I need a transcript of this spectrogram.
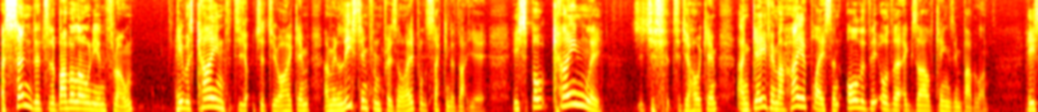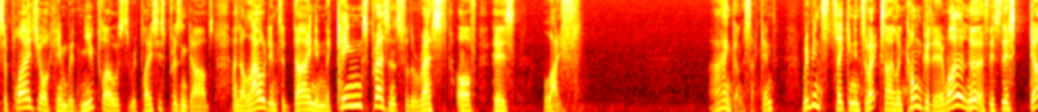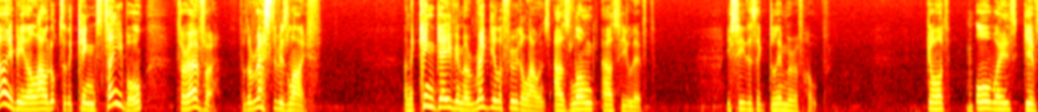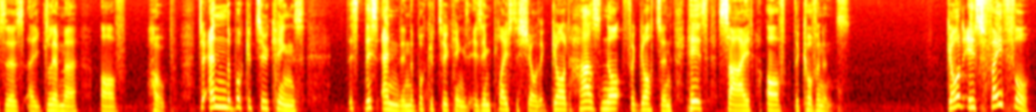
Ascended to the Babylonian throne. He was kind to, Jehoiachin and released him from prison on April the 2nd of that year. He spoke kindly to Jehoiachin and gave him a higher place than all of the other exiled kings in Babylon. He supplied Joachim with new clothes to replace his prison garbs and allowed him to dine in the king's presence for the rest of his life. Hang on a second. We've been taken into exile and conquered here. Why on earth is this guy being allowed up to the king's table forever, for the rest of his life? And the king gave him a regular food allowance as long as he lived. You see, there's a glimmer of hope. God always gives us a glimmer of hope. To end the book of 2 Kings, this, this end in the book of 2 Kings is in place to show that God has not forgotten his side of the covenants. God is faithful.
